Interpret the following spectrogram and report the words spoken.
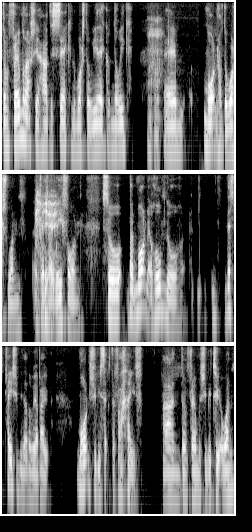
Dunfermline actually have the second worst away record in the league. Uh-huh. Um, Morton have the worst one in terms yeah. of away form. So, but Morton at home though, this price should be the other way about. Morton should be six to five, and Dunfermline should be two to one.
